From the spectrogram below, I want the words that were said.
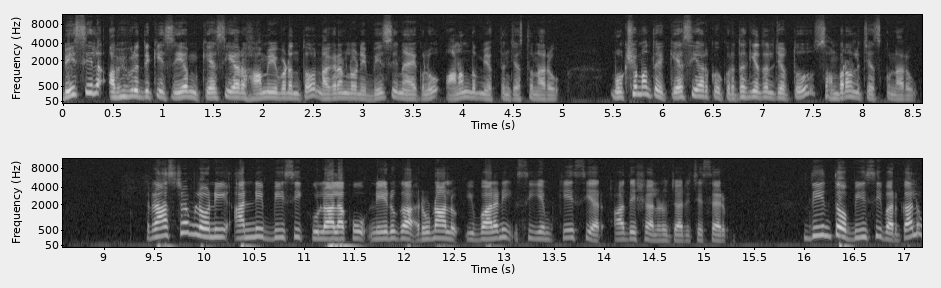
బీసీల అభివృద్ధికి సీఎం కేసీఆర్ హామీ ఇవ్వడంతో నగరంలోని బీసీ నాయకులు ఆనందం వ్యక్తం చేస్తున్నారు. ముఖ్యమంత్రి కేసీఆర్కు కృతజ్ఞతలు చెబుతూ సంబరాలు చేసుకున్నారు. రాష్ట్రంలోని అన్ని బీసీ కులాలకు నేరుగా రుణాలు ఇవ్వాలని సీఎం కేసీఆర్ ఆదేశాలను జారీ చేశారు. దీంతో బీసీ వర్గాలు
